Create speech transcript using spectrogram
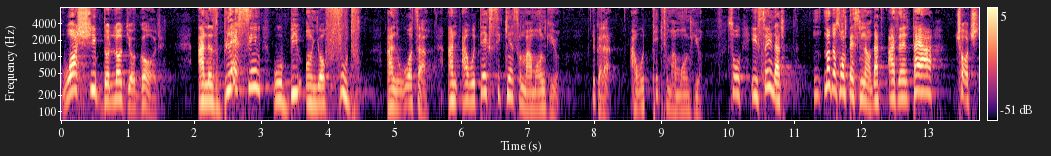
Worship the Lord your God, and his blessing will be on your food and water. And I will take sickness from among you. Look at that. I will take from among you. So he's saying that not just one person now, that as an entire church,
